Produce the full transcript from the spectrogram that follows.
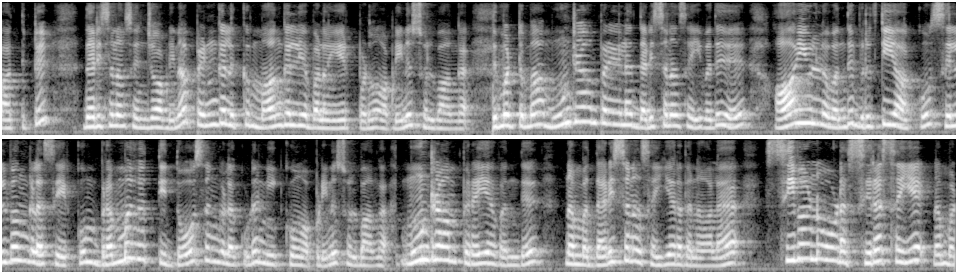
பார்த்துட்டு தரிசனம் செஞ்சோம் அப்படின்னா பெண்களுக்கு மாங்கல்ய பலம் ஏற்படும் அப்படின்னு சொல்லுவாங்க. இது மட்டுமா மூன்றாம் பிறையில் தரிசனம் செய்வது ஆயுளில் வந்து விருத்தியாக்கும் செல்வங்களை சேர்க்கும் பிரம்மகத்தி தோஷங்களை கூட நீக்கும் அப்படின்னு சொல்லுவாங்க. மூன்றாம் பிறையை வந்து நம்ம தரிசனம் செய்யறதுனால சிவனோட சிரசையே நம்ம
